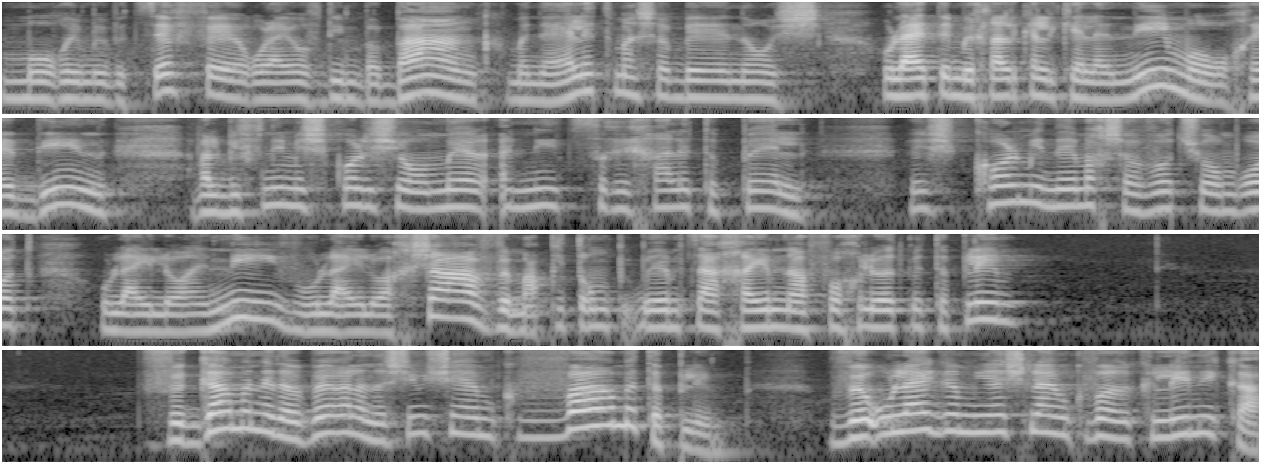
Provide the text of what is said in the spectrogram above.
מורים בבית ספר, אולי עובדים בבנק, מנהלת משאבי אנוש, אולי אתם בכלל כלכלנים או עורכי דין, אבל בפנים יש קול שאומר, אני צריכה לטפל. ויש כל מיני מחשבות שאומרות, אולי לא אני, ואולי לא עכשיו, ומה פתאום באמצע החיים נהפוך להיות מטפלים. וגם אני אדבר על אנשים שהם כבר מטפלים. ואולי גם יש להם כבר קליניקה,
